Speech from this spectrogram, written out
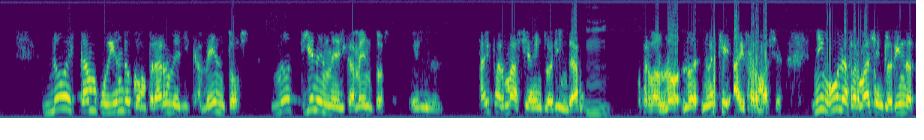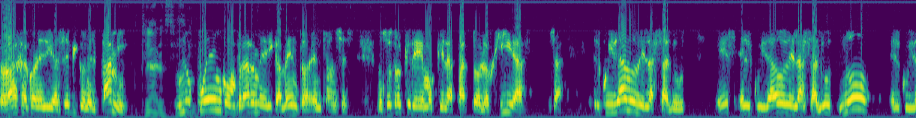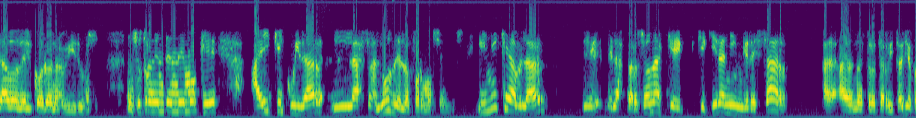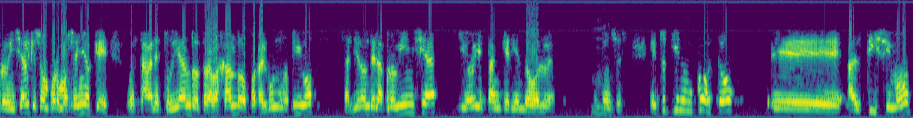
no están pudiendo comprar medicamentos, no tienen medicamentos. El, hay farmacias en Clorinda, Mm, perdón, no, no, no es que hay farmacia. Ninguna farmacia en Clorinda trabaja con el IACEP y con el PAMI. claro, sí. No sí. pueden comprar medicamentos. Entonces, nosotros creemos que las patologías, o sea, el cuidado de la salud es el cuidado de la salud, no el cuidado del coronavirus. Nosotros entendemos que hay que cuidar la salud de los formoseños. Y ni que hablar de, de las personas que, que quieran ingresar a, a nuestro territorio provincial, que son formoseños que o estaban estudiando o trabajando por algún motivo, salieron de la provincia y hoy están queriendo volver. Mm. Entonces, esto tiene un costo eh, altísimo,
